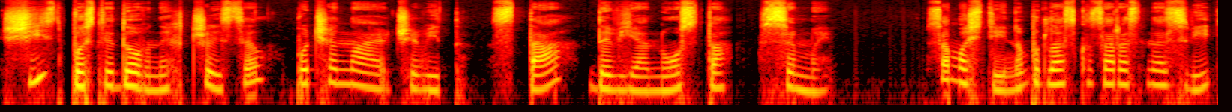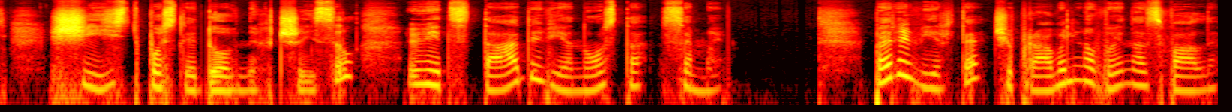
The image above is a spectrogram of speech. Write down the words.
6 послідовних чисел, починаючи від 197. Самостійно, будь ласка, зараз назвіть 6 послідовних чисел від 197. Перевірте, чи правильно ви назвали.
